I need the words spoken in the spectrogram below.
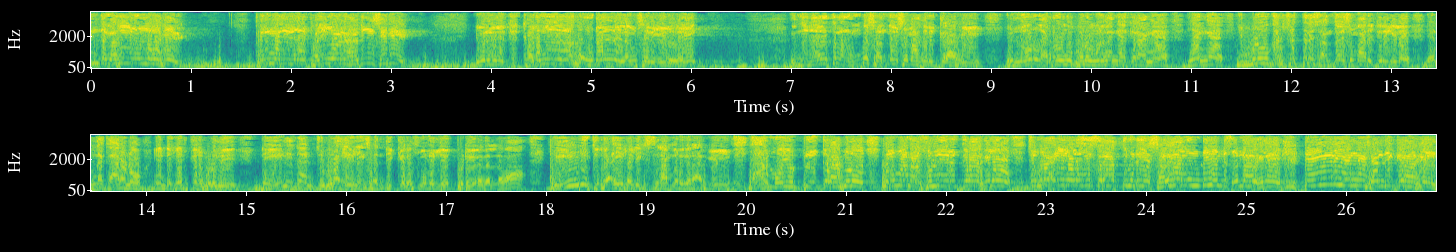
இந்த வகையில் உள்ளவர்கள். திருமதியிலே பதிவான ஹதீஸ் இது. இவர்களுக்கு கடுமையாக உடல் நலம் சரியில்லை. இந்த நேரத்துல ரொம்ப சந்தோஷமாக இருக்கிறார்கள். எல்லோரும் வர்றவங்க போறவங்க எல்லாம் கேட்கிறாங்க என்ன காரணம் என்று கேட்கிற பொழுது டெய்லி நான் ஜிப்ராஹிலை சந்திக்கிற சூழல் ஏற்படுகிறது அல்லவா டெய்லி ஜிப்ராஹில் அலி இஸ்லாம் வருகிறார்கள். யார் நோயுற்று இருக்கிறார்களோ பெருமானார் சொல்லி இருக்கிறார்களோ ஜிப்ராஹில் அலி இஸ்லாத்தினுடைய சலாம் உண்டு என்று சொன்னார்களே டெய்லி என்னை சந்திக்கிறார்கள்.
